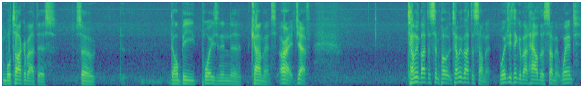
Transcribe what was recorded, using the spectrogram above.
and we'll talk about this. So don't be poisoning the comments. All right, Jeff. Tell me about the sympo- Tell me about the summit. What did you think about how the summit went?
